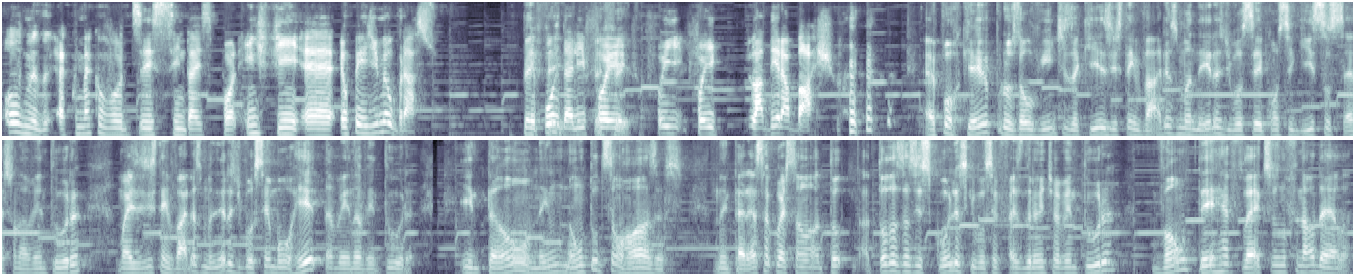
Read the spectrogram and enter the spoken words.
Oh, meu Deus, é, como é que eu vou dizer sem dar spoiler? Enfim, é, eu perdi meu braço. Perfeito, Depois dali foi, foi, foi ladeira abaixo. É porque, para os ouvintes aqui, existem várias maneiras de você conseguir sucesso na aventura, mas existem várias maneiras de você morrer também na aventura. Então, nem, não tudo são rosas. Não interessa quais são to, todas as escolhas que você faz durante a aventura, vão ter reflexos no final dela.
